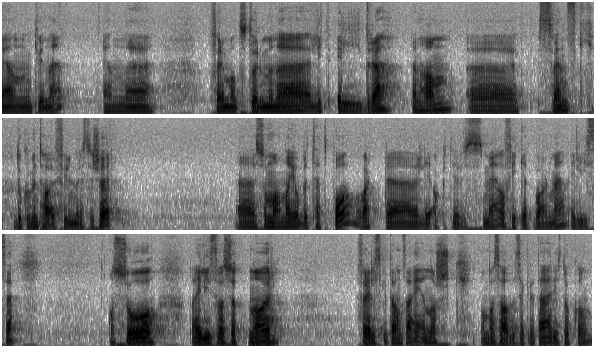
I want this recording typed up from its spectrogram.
en kvinne. En eh, fremadstormende, litt eldre enn ham, eh, svensk dokumentarfilmregissør. Eh, som han har jobbet tett på, vært veldig aktiv med og fikk et barn med, Elise. Og så, da Elise var 17 år, forelsket han seg i en norsk ambassadesekretær i Stockholm.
